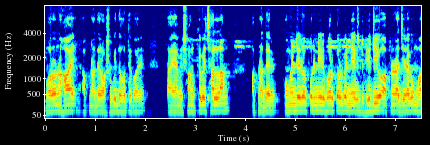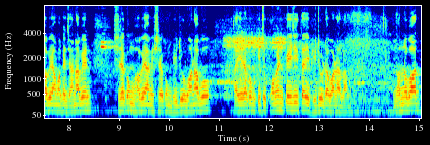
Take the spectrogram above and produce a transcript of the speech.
না হয়, আপনাদের অসুবিধা হতে পারে, তাই আমি সংক্ষেপে ছাড়লাম। আপনাদের কমেন্টের ওপরে নির্ভর করবে। নেক্সট ভিডিও আপনারা যেরকমভাবে আমাকে জানাবেন সেরকমভাবে আমি সেরকম ভিডিও বানাবো। তাই এরকম কিছু কমেন্ট পেয়েছি, তাই ভিডিওটা বানালাম। ধন্যবাদ।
